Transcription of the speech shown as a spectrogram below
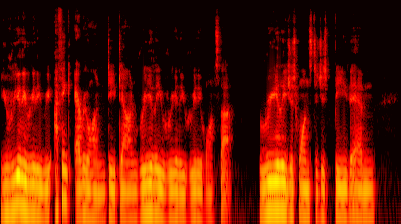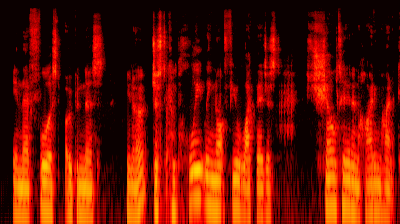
You really really re- i think everyone deep down really really really wants that. Really just wants to just be them in their fullest openness you know? Just completely not feel like they're just sheltered and hiding behind a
